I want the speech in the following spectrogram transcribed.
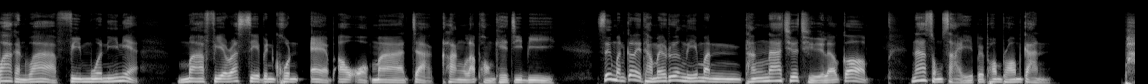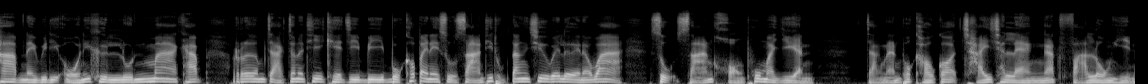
ว่ากันว่าฟิล์มม้วนนี้เนี่ยมาเฟียรัสเซียเป็นคนแอบเอาออกมาจากคลังลับของ KGB ซึ่งมันก็เลยทำให้เรื่องนี้มันทั้งน่าเชื่อถือแล้วก็น่าสงสัยไปพร้อม ๆ กันาพในวิดีโอนี่คือลุ้นมากครับ เริ่มจากเจ้าหน้าที่ KGB บุกเข้าไปในสุสานที่ถูกตั้งชื่อไว้เลยนะว่า สุสานของผู้มาเยือน จากนั้นพวกเขาก็ใช้แฉลงงัดฝาโลงหิน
